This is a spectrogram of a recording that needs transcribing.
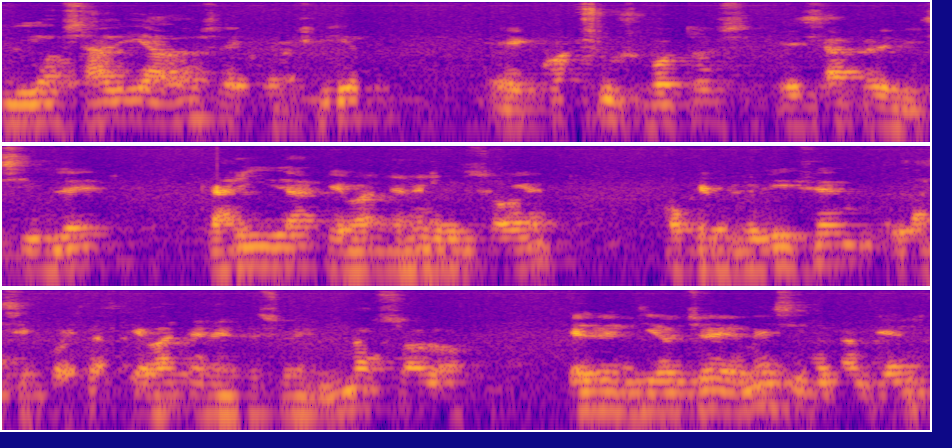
los aliados de corregir con sus votos esa previsible caída que va a tener el PSOE o que predicen las encuestas que va a tener el PSOE, no solo el 28M, sino también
